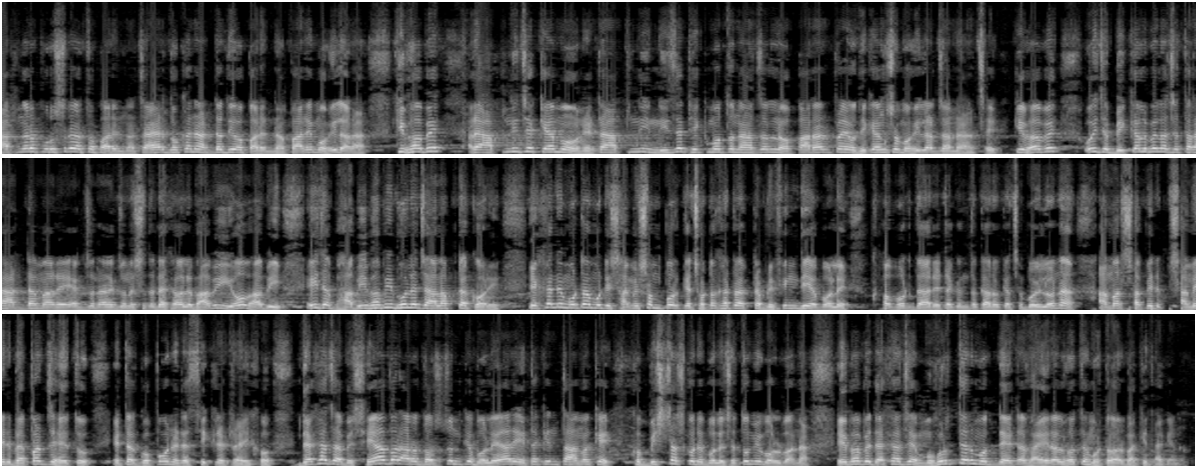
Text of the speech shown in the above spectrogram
আপনারা পুরুষরা এত পারেন না, চায়ের দোকানে আড্ডা দিয়েও পারেন না, পারে মহিলারা। কীভাবে? আরে আপনি যে কেমন, এটা আপনি নিজে ঠিক মতো না জানলেও পাড়ার প্রায় অধিকাংশ মহিলার জানা আছে। কীভাবে? ওই যে বিকালবেলা যে তারা আড্ডা মারে, একজন আরেকজনের সাথে দেখা হলে ভাবি, ও ভাবি, এই যে ভাবি ভাবি বলে যে আলাপটা করে, এখানে মোটামুটি স্বামী সম্পর্কে ছোটখাটো একটা ব্রিফিং দিয়ে বলে, খবরদার, এটা কিন্তু কারও কাছে বইলো না। আমার স্বামীর স্বামীর ব্যাপার যেহেতু, এটা গোপন, এটা সিক্রেট রাখো দেখা যাবে, সে আবার আরও দশজনকে বলে, আরে, এটা কিন্তু আমাকে খুব বিশ্বাস করে বলেছে, তুমি বলবা না। এভাবে দেখা যায় মুহূর্তের মধ্যে এটা ভাইরাল হতে মোটো আর বাকি থাকে না।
